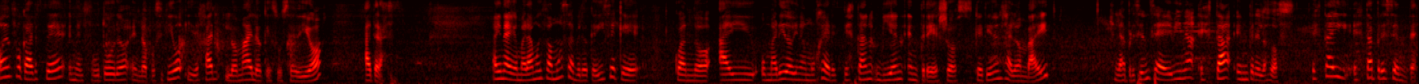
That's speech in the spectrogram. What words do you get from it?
o enfocarse en el futuro, en lo positivo y dejar lo malo que sucedió atrás. Hay una Gemara muy famosa, pero que dice que cuando hay un marido y una mujer que están bien entre ellos, que tienen Shalom Bait, la presencia divina está entre los dos. Está ahí, está presente.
